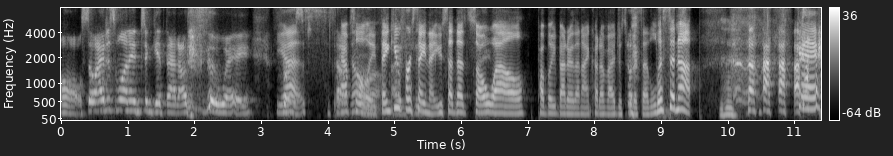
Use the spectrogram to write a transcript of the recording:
all. So I just wanted to get that out of the way. Yes, so, absolutely. No, Thank you I for saying that. You said that so great. well, probably better than I could have. I just would have said, listen up. okay.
